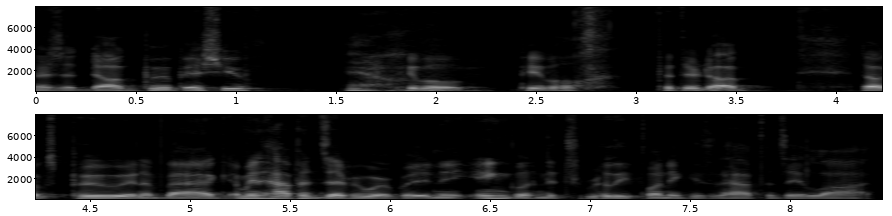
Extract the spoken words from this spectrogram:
There's a dog poop issue. Yeah. People people put their dog dog's poo in a bag. I mean, it happens everywhere, but in England, it's really funny because it happens a lot.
